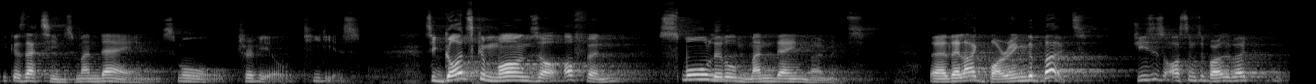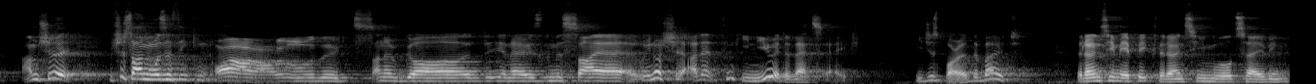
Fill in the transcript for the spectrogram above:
because that seems mundane, small, trivial, tedious. See, God's commands are often small little mundane moments. Uh, they're like borrowing the boat. Jesus asked him to borrow the boat. I'm sure I'm sure Simon wasn't thinking, oh, the Son of God, you know, is the Messiah. We're not sure. I don't think he knew it at that stage. He just borrowed the boat. They don't seem epic, they don't seem world saving.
